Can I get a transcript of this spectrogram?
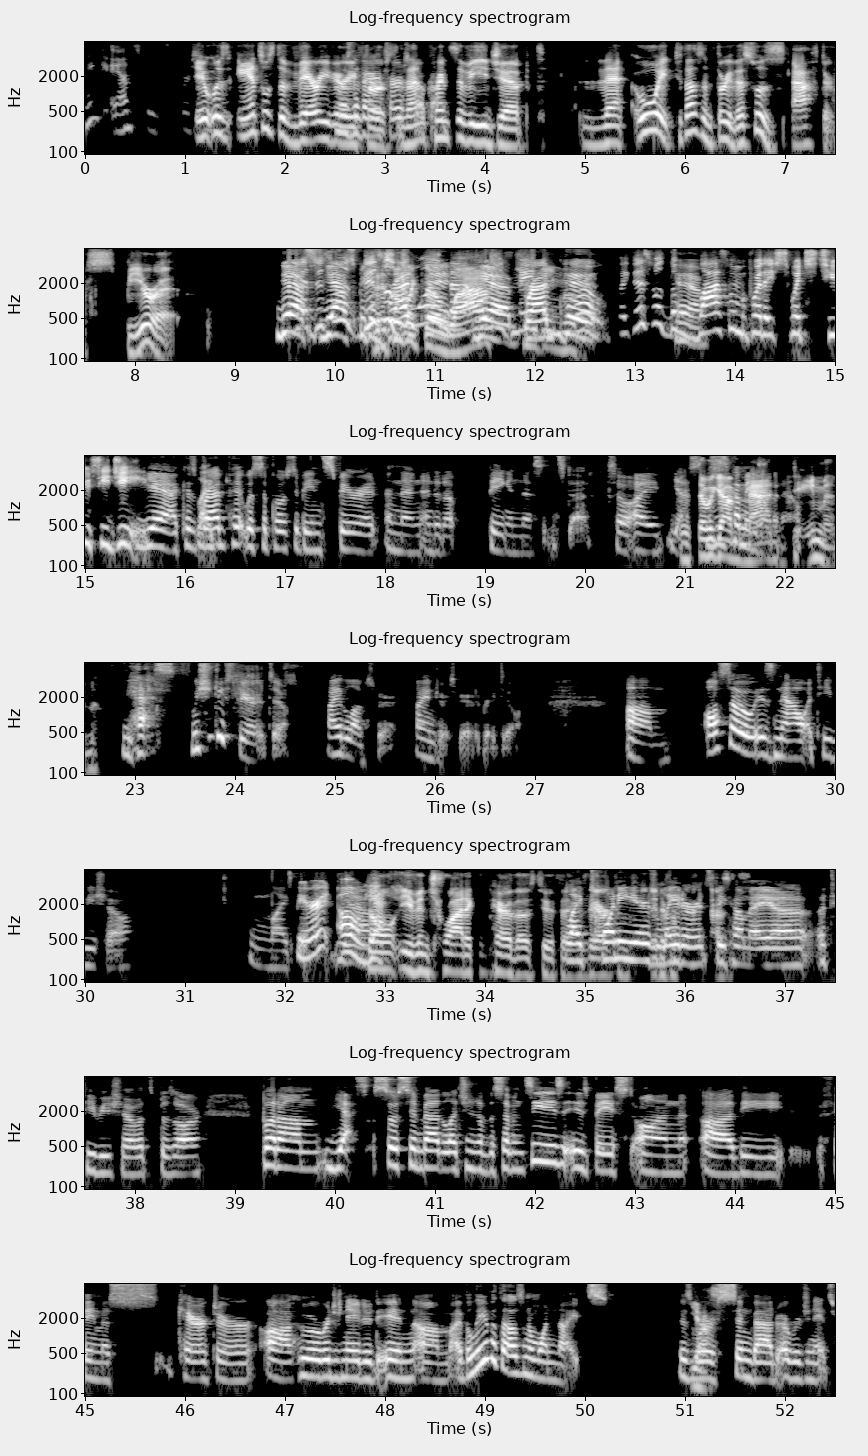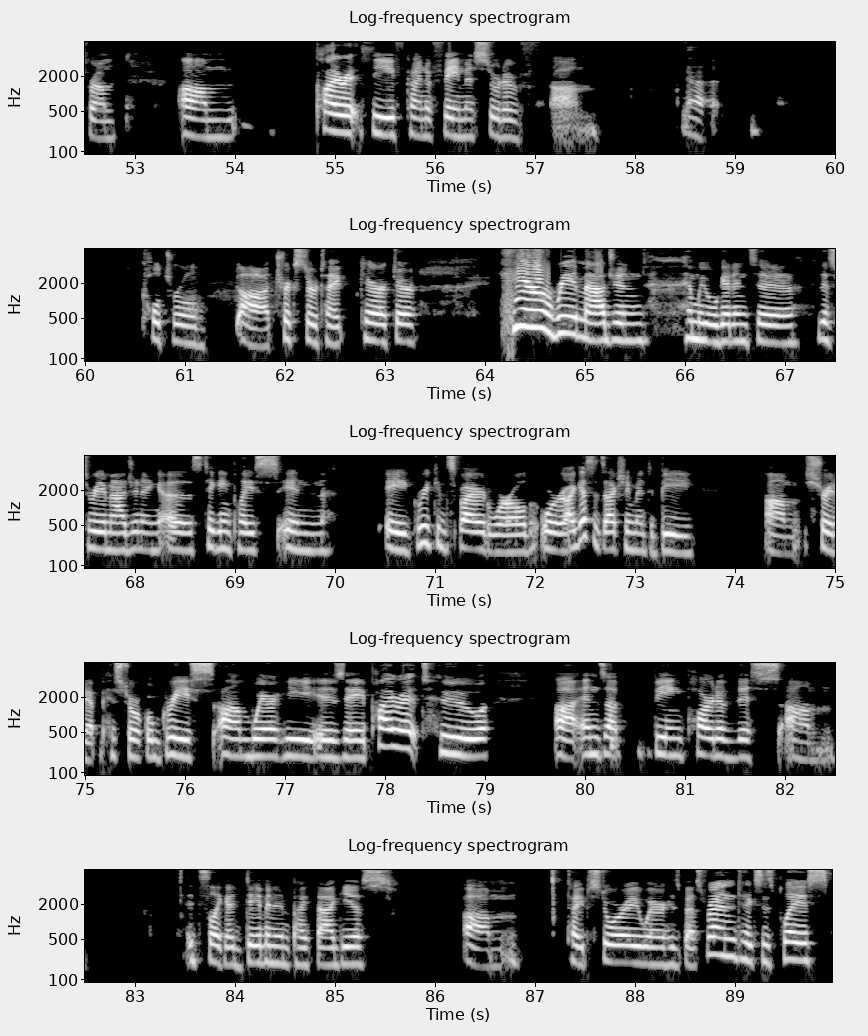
I think Antz was first. It was Antz was the very, very, the very first, first, then okay. Prince of Egypt, then oh wait, 2003. This was after Spirit. Yes, this yes, was, because this was Brad the Pitt, yeah, Brad Pitt, Peru. Like this was the Yeah. last one before they switched to CG. yeah, because Like- Brad Pitt was supposed to be in Spirit and then ended up being in this instead. So I, yes, and so we got coming Matt. Damon. Yes, we should do Spirit too. I love Spirit. I enjoy Spirit a great deal. Um, also is now a TV show. Like Spirit. Yeah. Oh Don't even try to compare those two things. like They twenty years later, it's franchises. become a uh, a TV show. It's bizarre, but um, yes. So Sinbad: Legend of the Seven Seas is based on uh the famous character uh who originated in um I believe A Thousand and One Nights is where Sinbad originates from. Um, pirate thief, kind of famous sort of um, uh, cultural uh, trickster type character. Here, reimagined, and we will get into this reimagining as taking place in a Greek inspired world, or I guess it's actually meant to be um, straight up historical Greece, um, where he is a pirate who uh, ends up being part of this. Um, it's like a Damon and Pythagoras um, type story where his best friend takes his place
